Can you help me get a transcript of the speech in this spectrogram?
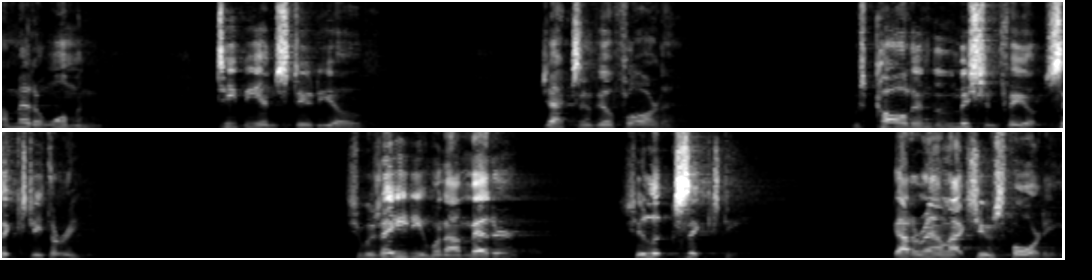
I met a woman, TBN studio, Jacksonville, Florida, was called into the mission field, 63. She was 80 when I met her. She looked 60. Got around like she was 40.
